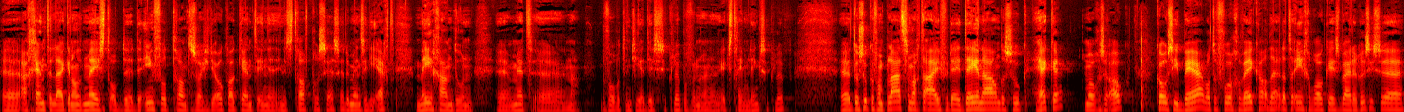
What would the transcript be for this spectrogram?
Uh, agenten lijken dan het meest op de, de infiltranten, zoals je die ook wel kent in, in het strafproces. Hè. De mensen die echt meegaan doen met nou, bijvoorbeeld een jihadistische club of een, een extreem linkse club. Uh, doorzoeken van plaatsen mag de AIVD, DNA-onderzoek, hacken mogen ze ook. Cozy Bear, wat we vorige week hadden, dat er ingebroken is bij de Russische,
